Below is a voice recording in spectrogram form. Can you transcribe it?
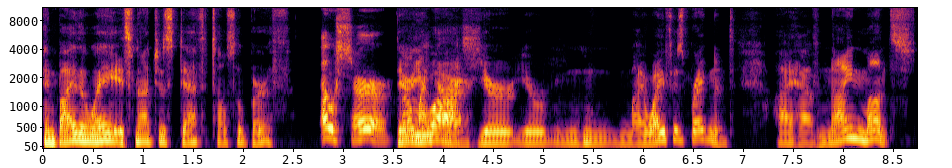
And by the way, it's not just death, it's also birth. Oh, sure. There oh, my you are. gosh. You're you're my wife is pregnant. I have 9 months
